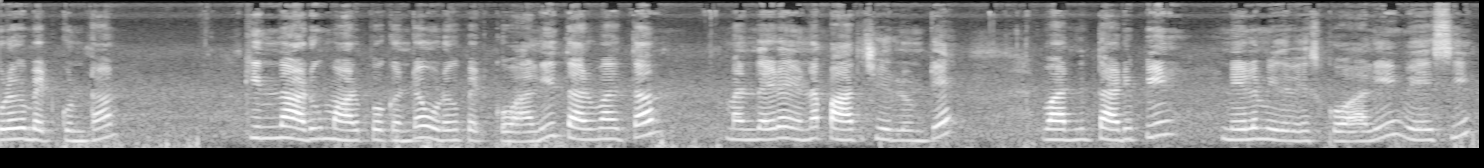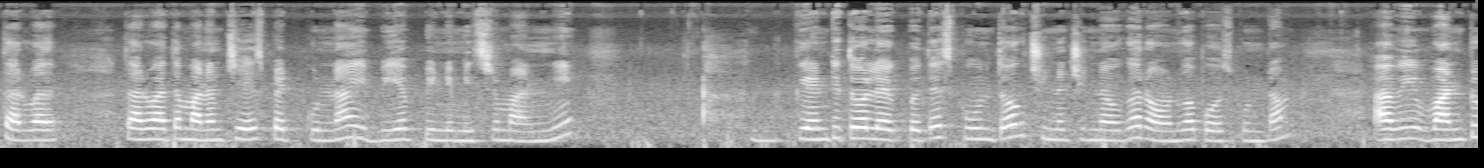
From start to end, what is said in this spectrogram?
ఉడకబెట్టుకుంటాం. కింద అడుగు మారిపోకుండా ఉడకపెట్టుకోవాలి తర్వాత మన దగ్గర ఏమైనా పాత చీరలు ఉంటే వాటిని తడిపి నేల మీద వేసుకోవాలి. వేసి తర్వాత తర్వాత మనం చేసి పెట్టుకున్న ఈ బియ్యం పిండి మిశ్రమాన్ని గెంటితో లేకపోతే స్పూన్తో చిన్న చిన్నగా రౌండ్గా పోసుకుంటాం. అవి వన్ టు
